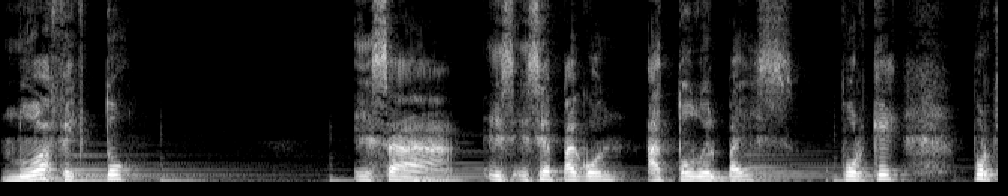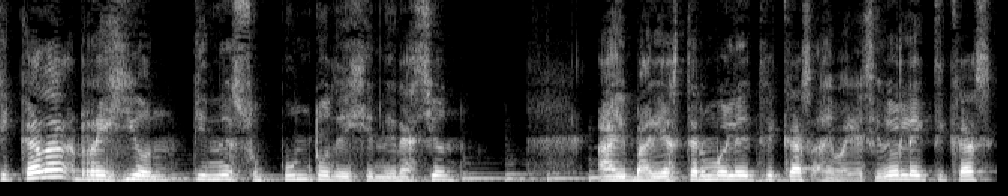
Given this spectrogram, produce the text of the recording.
No afectó ese apagón a todo el país. ¿Por qué? porque cada región tiene su punto de generación. Hay varias termoeléctricas, hay varias hidroeléctricas,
